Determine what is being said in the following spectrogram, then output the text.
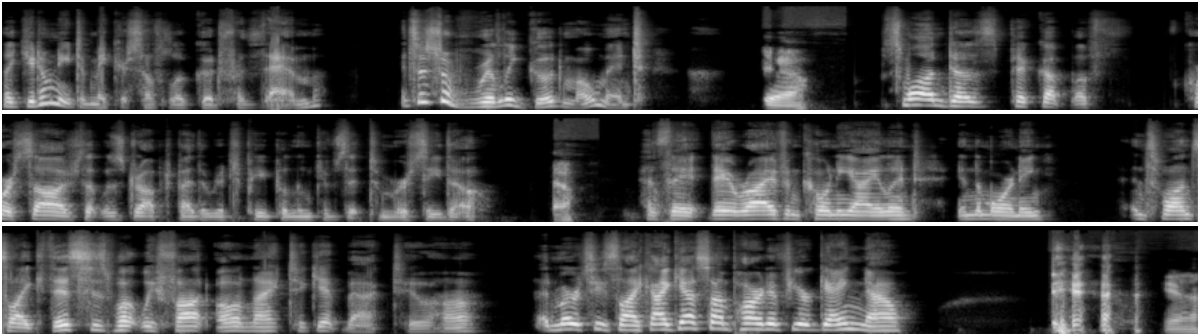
Like you don't need to make yourself look good for them. It's just a really good moment. Yeah. swan does pick up a f- corsage that was dropped by the rich people and gives it to mercy though Yeah. as they, they arrive in Coney Island in the morning. And Swan's like, This is what we fought all night to get back to, huh? And Mercy's like, I guess I'm part of your gang now. Yeah.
